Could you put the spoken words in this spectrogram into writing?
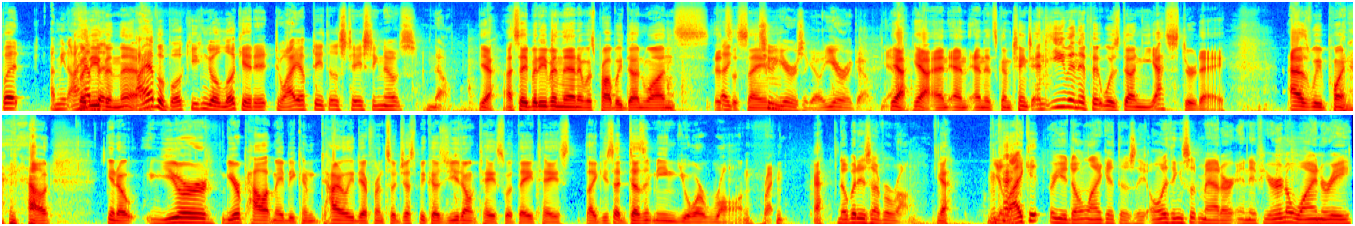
But I mean, I But have even the- then- I have a book. You can go look at it. Do I update those tasting notes? No. Yeah, I say, but even then, it was probably done once. It's Like the same. two years ago, a year ago. Yeah, yeah, and and and it's going to change. And even if it was done yesterday, as we pointed out, you know, your your palate may be entirely different. So just because you don't taste what they taste, like you said, doesn't mean you're wrong. Right. Yeah. Nobody's ever wrong. Yeah. You like it or you don't like it. Those are the only things that matter. And if you're in a winery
